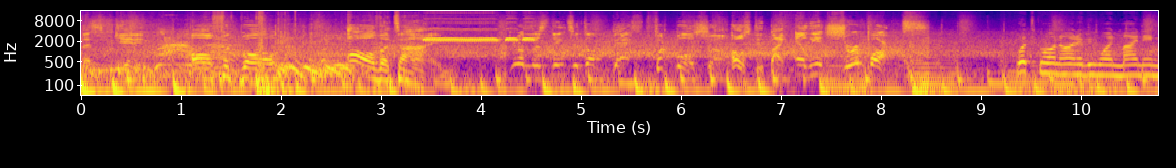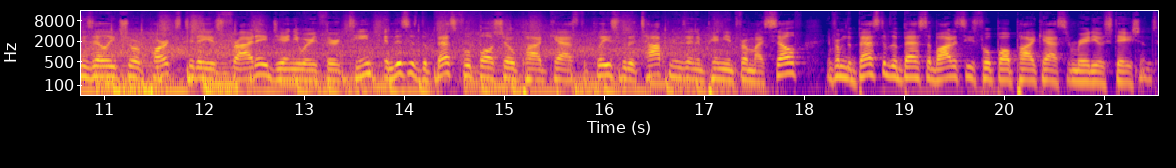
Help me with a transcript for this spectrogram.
Let's get it. All football, all the time. You're listening to the best football show hosted by Elliot Shorr-Parks. What's going on, everyone? My name is Elliot Shorr-Parks. Today is Friday, January 13th, and this is the Best Football Show podcast, the place for the top news and opinion from myself and from the best of the best of Audacy's football podcasts and radio stations.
